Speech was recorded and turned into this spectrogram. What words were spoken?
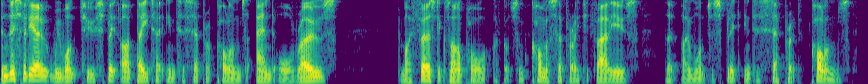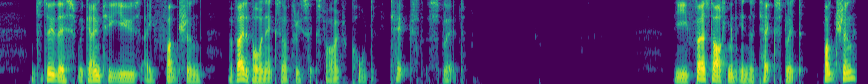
In this video, we want to split our data into separate columns and or rows. In my first example, I've got some comma separated values that I want to split into separate columns. And to do this, we're going to use a function available in Excel 365 called text split. The first argument in the text split function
